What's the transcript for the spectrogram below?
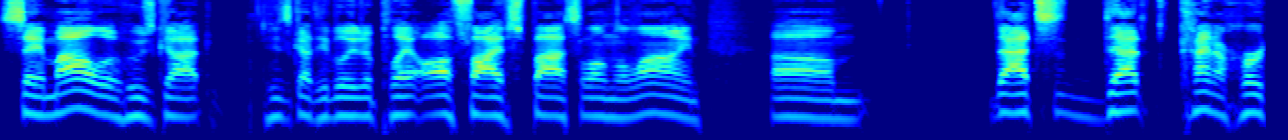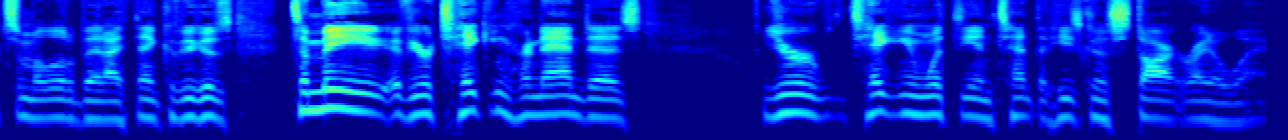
Seumalo who's got he's got the ability to play all five spots along the line. Um, that's that kind of hurts him a little bit, I think, because to me, if you're taking Hernandez, you're taking him with the intent that he's going to start right away.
